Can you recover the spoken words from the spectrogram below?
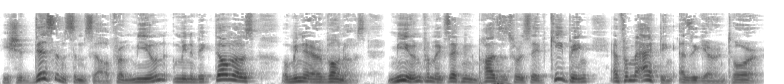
He should distance himself from miun, umina bikdonos, umina ervonos, miun from accepting deposits for safekeeping, and from acting as a guarantor.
